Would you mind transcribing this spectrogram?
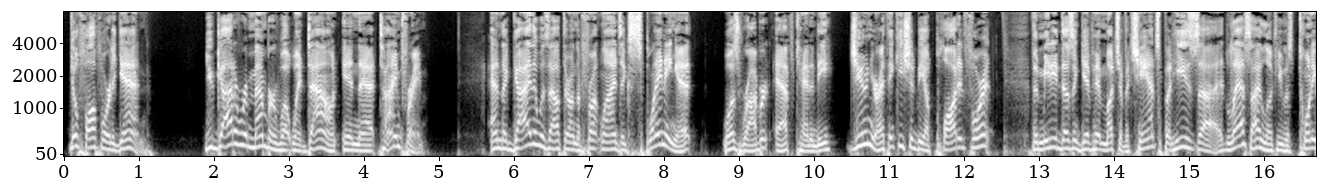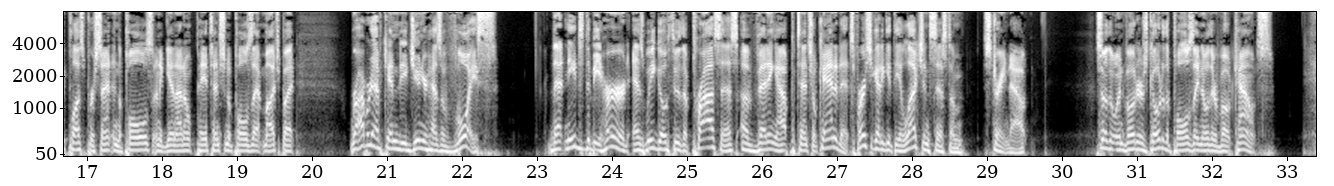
you'll fall for it again. You got to remember what went down in that time frame. And the guy that was out there on the front lines explaining it was Robert F. Kennedy Jr. I think he should be applauded for it. The media doesn't give him much of a chance, but he's, uh, last I looked, he was 20 plus percent in the polls. And again, I don't pay attention to polls that much, but Robert F. Kennedy Jr. has a voice that needs to be heard as we go through the process of vetting out potential candidates. First, you got to get the election system straightened out so that when voters go to the polls, they know their vote counts.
